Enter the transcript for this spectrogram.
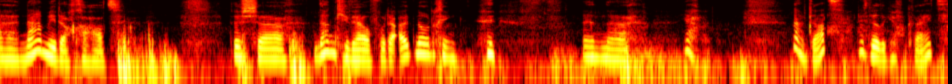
uh, namiddag gehad. Dus uh, dankjewel voor de uitnodiging. en ja, nou dat, dat wilde ik even kwijt.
